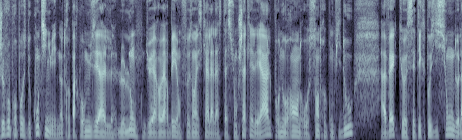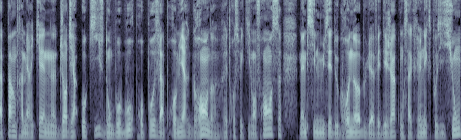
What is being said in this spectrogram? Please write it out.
Je vous propose de continuer notre parcours muséal le long du RERB en faisant escale à la station Châtelet-Léal pour nous rendre au centre Pompidou avec euh, cette exposition de la peintre américaine Georgia O'Keeffe dont Beaubourg propose la première grande rétrospective en France, même si le musée de Grenoble lui avait déjà consacré une exposition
